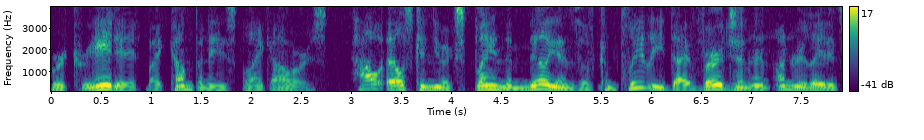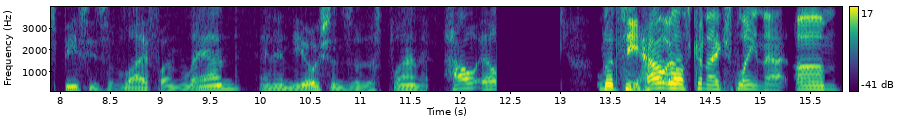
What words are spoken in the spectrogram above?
were created by companies like ours. How else can you explain the millions of completely divergent and unrelated species of life on land and in the oceans of this planet? How else? Let's see. How else can I explain that? Um,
